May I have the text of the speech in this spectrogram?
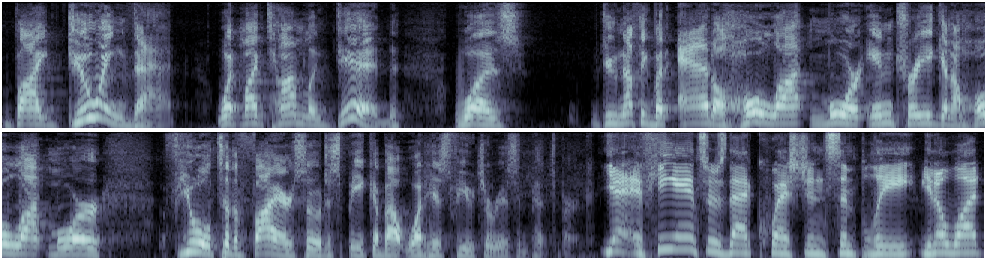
by doing that, what Mike Tomlin did was do nothing but add a whole lot more intrigue and a whole lot more fuel to the fire, so to speak, about what his future is in Pittsburgh. Yeah, if he answers that question simply, you know what?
